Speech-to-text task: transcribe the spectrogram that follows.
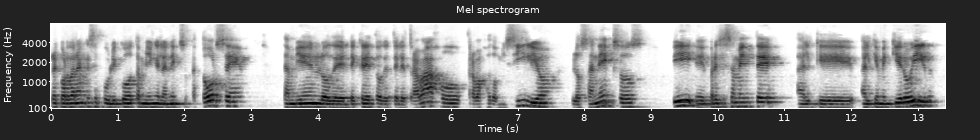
Recordarán que se publicó también el anexo 14, también lo del decreto de teletrabajo, trabajo a domicilio, los anexos y eh, precisamente al que, al que me quiero ir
